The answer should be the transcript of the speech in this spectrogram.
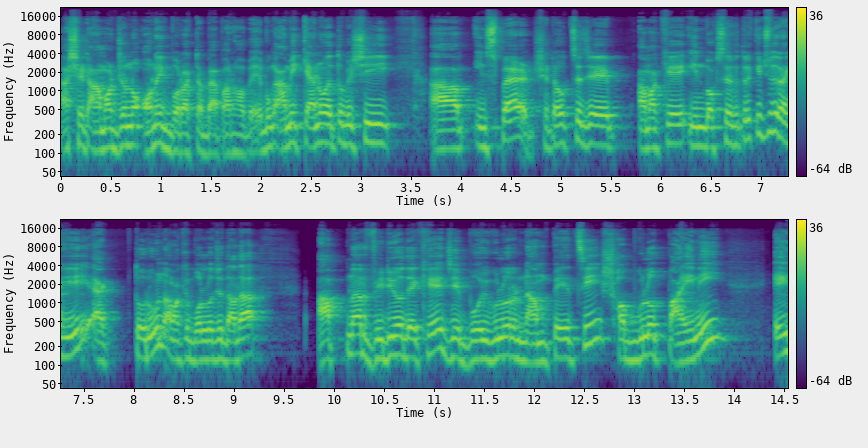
আর সেটা আমার জন্য অনেক বড় একটা ব্যাপার হবে। এবং আমি কেন এত বেশি ইন্সপায়ার্ড সেটা হচ্ছে যে আমাকে ইনবক্সের ভিতরে কিছুদিন আগেই এক তরুণ আমাকে বলল যে, দাদা আপনার ভিডিও দেখে যে বইগুলোর নাম পেয়েছি, সবগুলো পাইনি, এই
